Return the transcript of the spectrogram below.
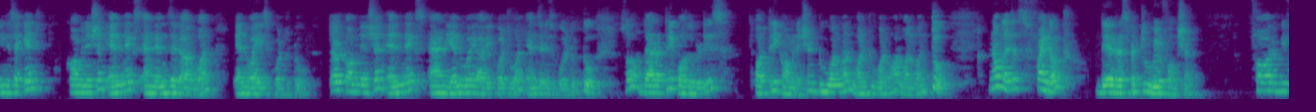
in the second combination nx and nz are 1 ny is equal to 2 third combination nx and ny are equal to 1 nz is equal to 2 so there are three possibilities or three combination 2 1 1 1 2 1 or 1 1 2 now let us find out their respective wave function. For the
